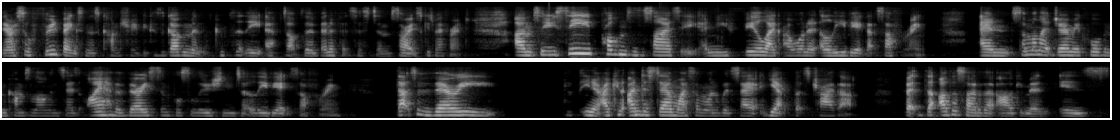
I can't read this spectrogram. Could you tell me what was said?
there are still food banks in this country because the government completely effed up the benefit system. Sorry, excuse my French. Um, so you see problems in society and you feel like I want to alleviate that suffering. And someone like Jeremy Corbyn comes along and says, I have a very simple solution to alleviate suffering. That's a very, you know, I can understand why someone would say, yeah, let's try that. But the other side of that argument is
